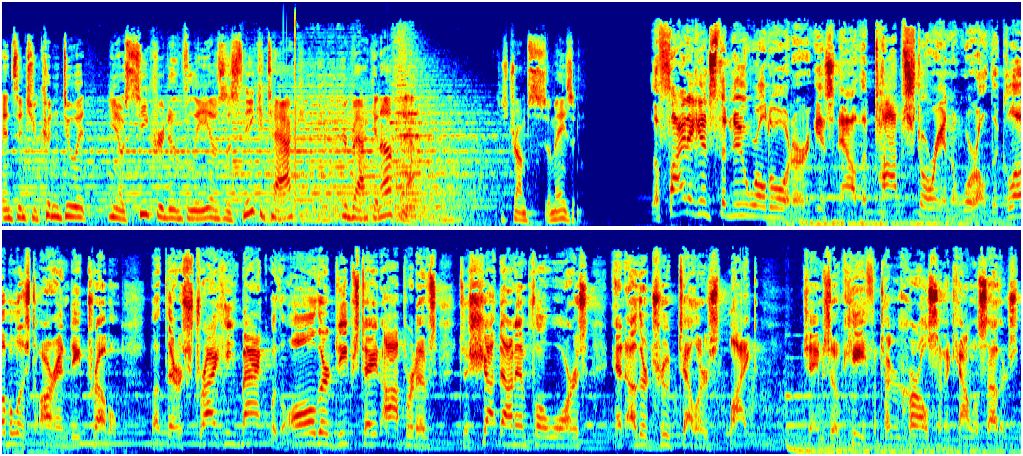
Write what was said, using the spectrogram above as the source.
and since you couldn't do it, you know, secretively as a sneak attack, you're backing up now because Trump's amazing." The fight against the New World Order is now the top story in the world. The globalists are in deep trouble, but they're striking back with all their deep state operatives to shut down InfoWars and other truth tellers like James O'Keefe and Tucker Carlson and countless others.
